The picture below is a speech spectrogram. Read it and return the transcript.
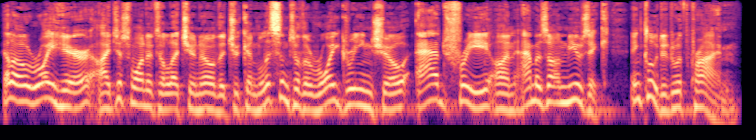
Hello, Roy here. I just wanted to let you know that you can listen to The Roy Green Show ad free on Amazon Music, included with Prime.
